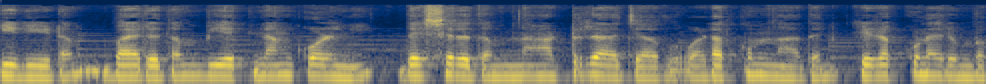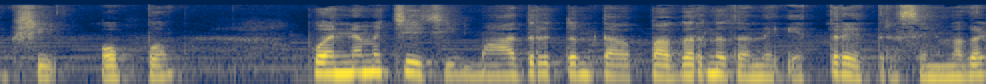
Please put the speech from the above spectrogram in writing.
കിരീടം ഭരതം വിയറ്റ്നാം കോളനി ദശരഥം നാട്ടുരാജാവ് വടക്കുംനാഥൻ കിഴക്കുണരും പക്ഷി ഒപ്പം പൊന്നമ്മ ചേച്ചി മാതൃത്വം താ പകർന്നു തന്ന എത്രയെത്ര സിനിമകൾ.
